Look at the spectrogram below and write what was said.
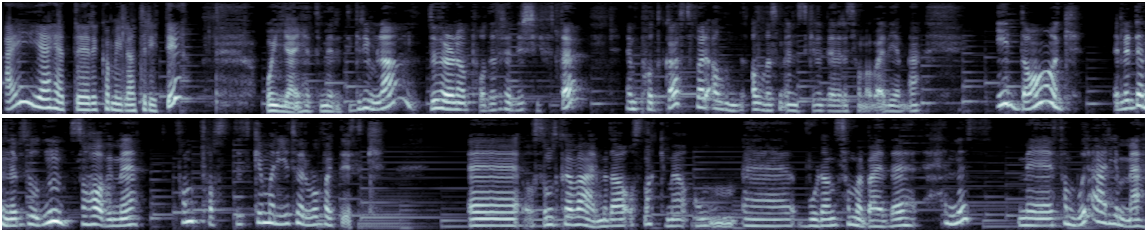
Hei, jeg heter Camilla Triti. Og jeg heter Merete Grimland. Du hører nå på Det tredje skiftet, en podkast for alle som ønsker et bedre samarbeid hjemme. I dag, eller denne episoden, så har vi med fantastiske Marie Tørvold, faktisk. Eh, som skal være med da og snakke med om eh, hvordan samarbeidet hennes med samboer er hjemme.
